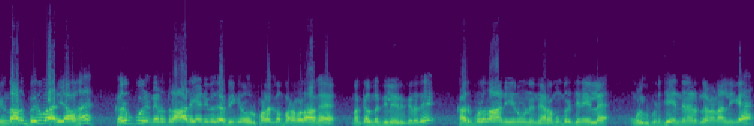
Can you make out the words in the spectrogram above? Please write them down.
இருந்தாலும் பெருவாரியாக கருப்பு நிறத்தில் ஆடை அணிவது அப்படிங்கிற ஒரு பழக்கம் பரவலாக மக்கள் மத்தியில் இருக்கிறது. கருப்பில் தான் அணியணும்னு நிறமும் பிரச்சனை இல்லை. உங்களுக்கு பிடிச்ச எந்த நேரத்தில் வேணாலும் நீங்கள்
